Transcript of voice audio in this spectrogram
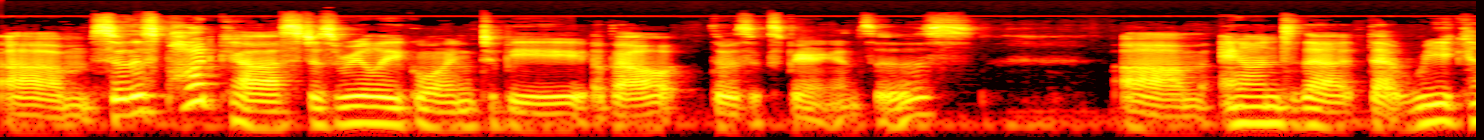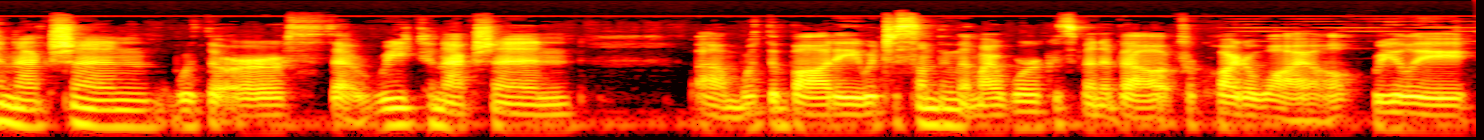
Um, so this podcast is really going to be about those experiences um, and that that reconnection with the earth, that reconnection um, with the body, which is something that my work has been about for quite a while. Really,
